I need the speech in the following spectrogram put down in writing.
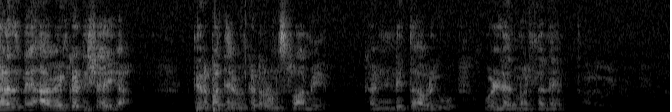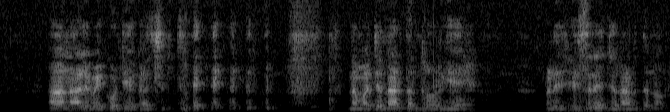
ಹೇಳಿದ್ರೆ ಆ ವೆಂಕಟೇಶಯ್ಯ ತಿರುಪತಿ ವೆಂಕಟರಮಣ ಸ್ವಾಮಿ ಖಂಡಿತ ಅವರಿಗೆ ಒಳ್ಳೇದು ಮಾಡ್ತಾನೆ. ಹಾಂ, ನಾಳೆ ವೈಕುಂಠ ಏಕಾದಶಿ ನಮ್ಮ ಜನಾರ್ದನ್ರವ್ರಿಗೆ ನೋಡಿ, ಹೆಸರೇ ಜನಾರ್ದನ್ ಅವರು.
